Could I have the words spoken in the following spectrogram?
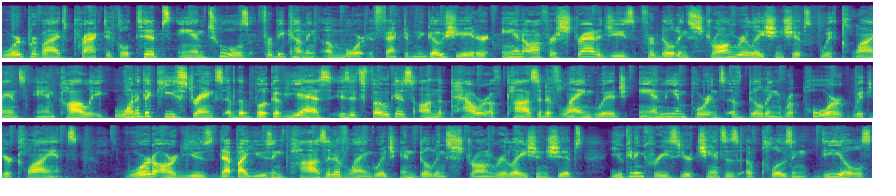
Ward provides practical tips and tools for becoming a more effective negotiator and offers strategies for building strong relationships with clients and colleagues. One of the key strengths of the Book of Yes is its focus on the power of positive language and the importance of building rapport with your clients. Ward argues that by using positive language and building strong relationships, you can increase your chances of closing deals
